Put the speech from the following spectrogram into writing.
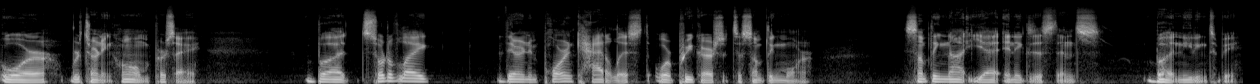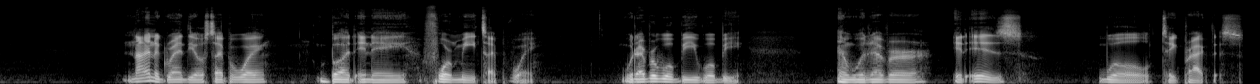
or returning home, per se, but sort of like they're an important catalyst or precursor to something more something not yet in existence, but needing to be. Not in a grandiose type of way, but in a for me type of way. Whatever will be, will be. And whatever it is, will take practice.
